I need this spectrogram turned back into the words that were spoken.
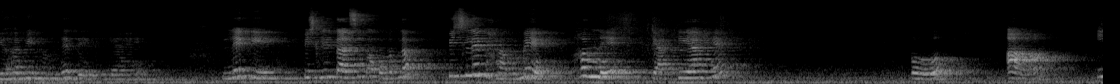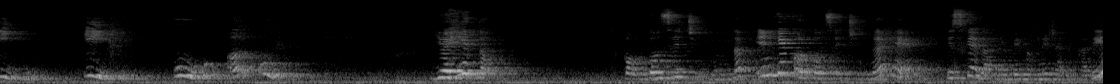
यह भी हमने देख लिया है। लेकिन पिछली तासिका को मतलब पिछले भाग में हमने क्या किया है? ओ आ, ई ई, उ और उ। यही तो कौन कौन से चिन्ह मतलब इनके कौन कौन से चिन्ह है, इसके बारे में हमने जानकारी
